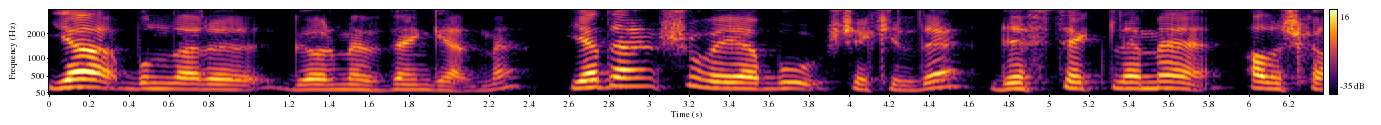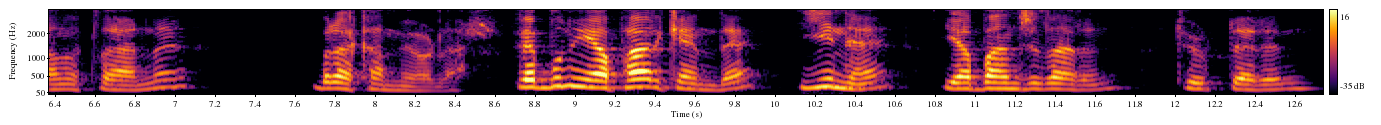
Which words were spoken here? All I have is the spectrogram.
ya bunları görmezden gelme ya da şu veya bu şekilde destekleme alışkanlıklarını bırakamıyorlar. Ve bunu yaparken de yine yabancıların, Türklerin,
